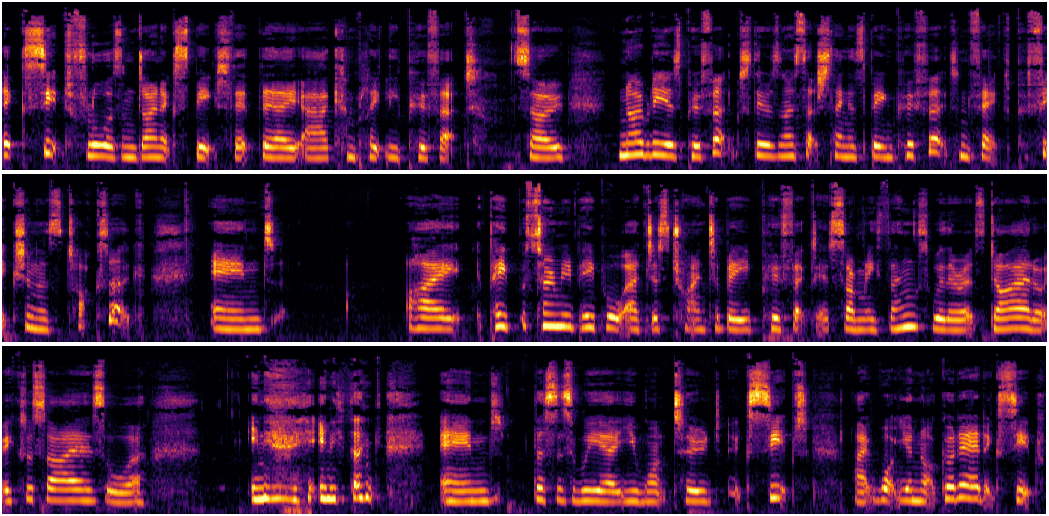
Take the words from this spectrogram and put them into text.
accept flaws and don't expect that they are completely perfect. So nobody is perfect. There is no such thing as being perfect. In fact, perfection is toxic, and I people so many people are just trying to be perfect at so many things, whether it's diet or exercise or any anything, and this is where you want to accept like what you're not good at, accept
